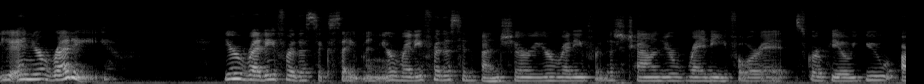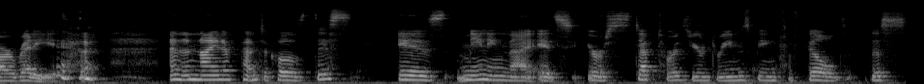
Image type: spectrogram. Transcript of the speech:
and you're ready you're ready for this excitement. You're ready for this adventure. You're ready for this challenge. You're ready for it. Scorpio, you are ready. and the Nine of Pentacles, this is meaning that it's your step towards your dreams being fulfilled. This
